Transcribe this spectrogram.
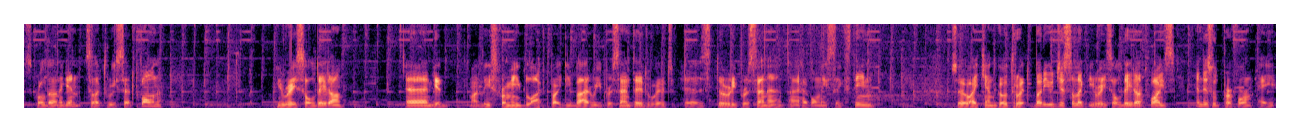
scroll down again, select reset phone, erase all data, and get, at least for me, blocked by the battery percentage, which is 30% and I have only 16 so I can't go through it. But you just select erase all data twice and this would perform a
